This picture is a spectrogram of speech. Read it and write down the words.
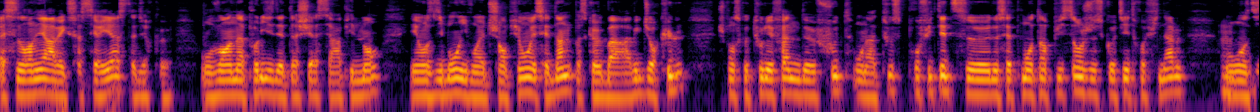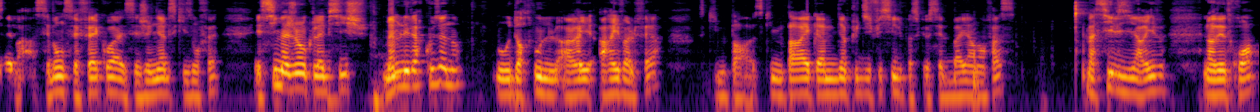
la saison dernière avec sa Serie A, c'est-à-dire que on voit un Napoli se détacher assez rapidement et on se dit bon ils vont être champions et c'est dingue parce que bah avec du recul, je pense que tous les fans de foot, on a tous profité de ce de cette montée en puissance jusqu'au titre final où mm. on se disait bah c'est bon c'est fait quoi et c'est génial ce qu'ils ont fait. Et si imaginons que Leipzig, même Leverkusen hein, ou Dortmund arrive à le faire, ce qui me paraît ce qui me paraît quand même bien plus difficile parce que c'est le Bayern en face bah, s'ils y arrivent, l'un des trois,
